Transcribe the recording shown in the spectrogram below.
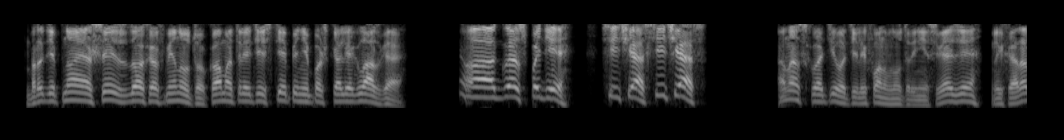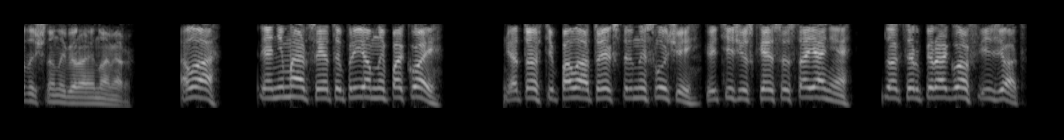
Бродипноя 6 вдохов в минуту, кома третьей степени по шкале Глазго». «О, Господи! Сейчас, сейчас!» Она схватила телефон внутренней связи, лихорадочно набирая номер. «Алло! Реанимация — это приемный покой! Готовьте палату, экстренный случай, критическое состояние! Доктор Пирогов везет!»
